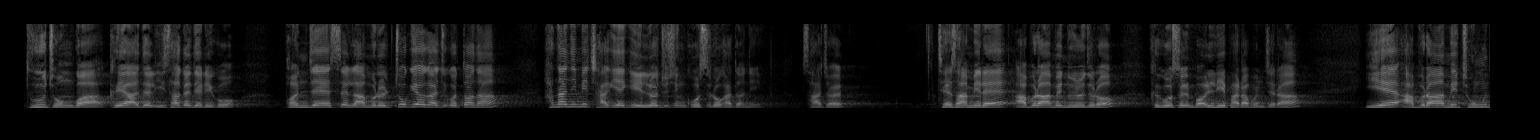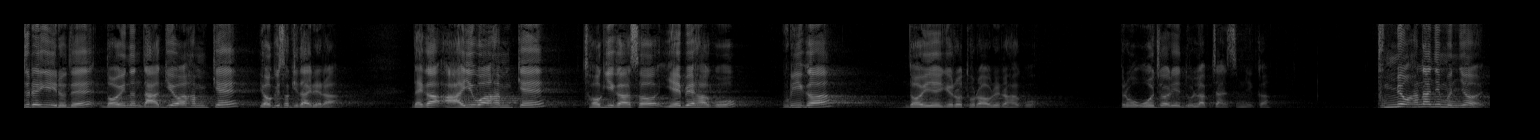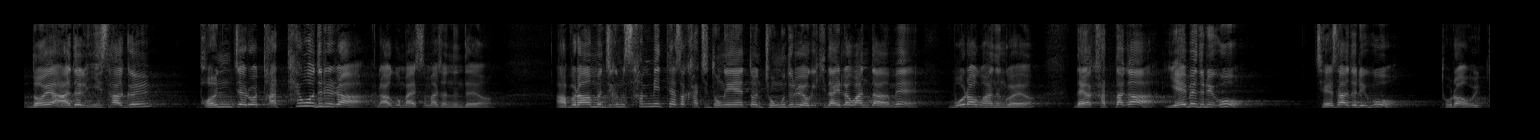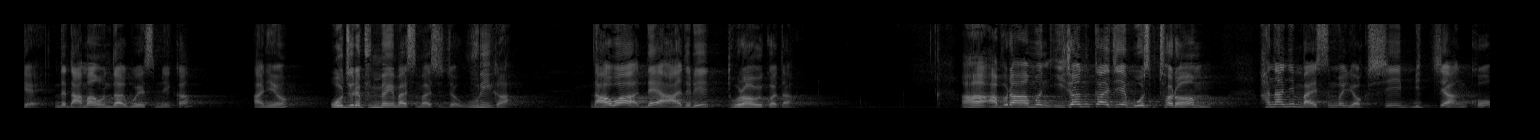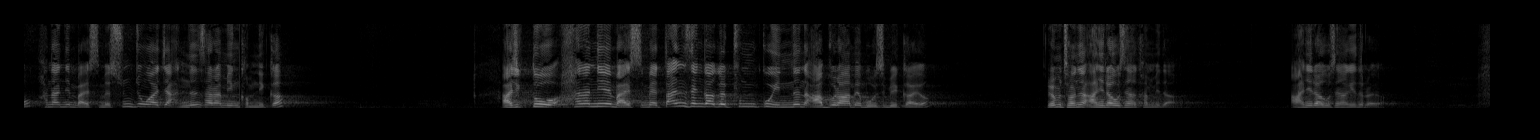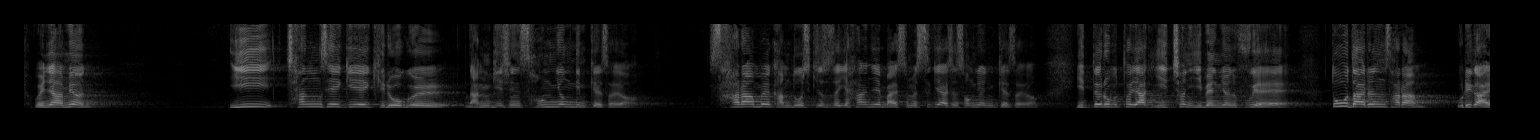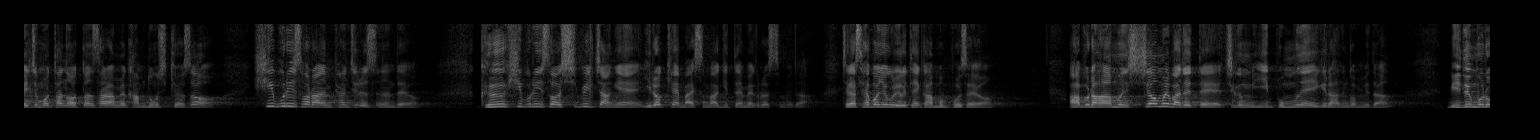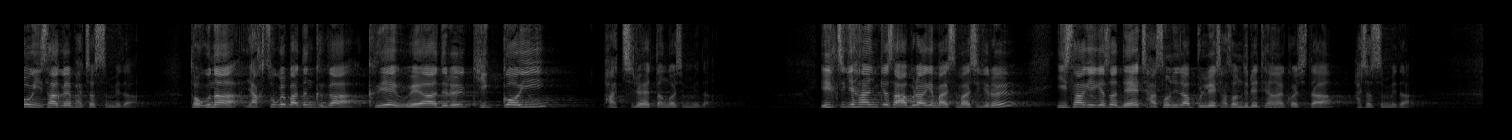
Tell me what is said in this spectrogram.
두 종과 그의 아들 이삭을 데리고 번제에 쓸 나무를 쪼개어 가지고 떠나 하나님이 자기에게 일러주신 곳으로 가더니 4절 제3일에 아브라함이 눈을 들어 그곳을 멀리 바라본지라 이에 아브라함이 종들에게 이르되 너희는 나귀와 함께 여기서 기다리라 내가 아이와 함께 저기 가서 예배하고 우리가 너희에게로 돌아오리라 하고 여러분 5절이 놀랍지 않습니까? 분명 하나님은요 너의 아들 이삭을 번제로 다 태워드리라 라고 말씀하셨는데요 아브라함은 지금 산 밑에서 같이 동행했던 종들을 여기 기다리라고 한 다음에 뭐라고 하는 거예요? 내가 갔다가 예배 드리고 제사 드리고 돌아올게. 근데 나만 온다고 했습니까? 아니요. 5절에 분명히 말씀하시죠. 우리가 나와 내 아들이 돌아올 거다. 아, 아브라함은 이전까지의 모습처럼 하나님 말씀을 역시 믿지 않고 하나님 말씀에 순종하지 않는 사람인 겁니까? 아직도 하나님의 말씀에 딴 생각을 품고 있는 아브라함의 모습일까요? 여러분 저는 아니라고 생각합니다. 아니라고 생각이 들어요. 왜냐하면 이 창세기의 기록을 남기신 성령님께서요. 사람을 감동시키셔서 이 하나님의 말씀을 쓰게 하신 성령님께서요. 이때로부터 약 2200년 후에 또 다른 사람, 우리가 알지 못하는 어떤 사람을 감동시켜서 히브리서라는 편지를 쓰는데요. 그 히브리서 11장에 이렇게 말씀하기 때문에 그렇습니다. 제가 세 번역을 읽을 테니까 한번 보세요. 아브라함은 시험을 받을 때 지금 이 본문의 얘기를 하는 겁니다. 믿음으로 이삭을 바쳤습니다. 더구나 약속을 받은 그가 그의 외아들을 기꺼이 바치려 했던 것입니다. 일찍이 하나님께서 아브라함에게 말씀하시기를 이삭에게서 내 자손이라 불릴 자손들이 태어날 것이다 하셨습니다.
